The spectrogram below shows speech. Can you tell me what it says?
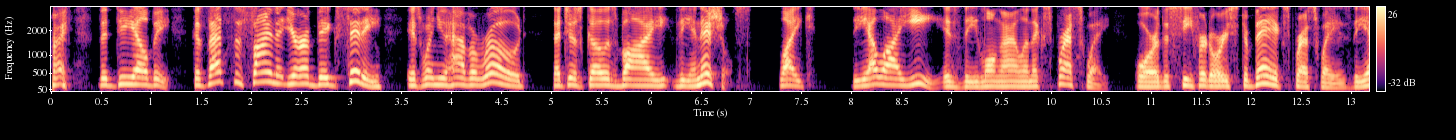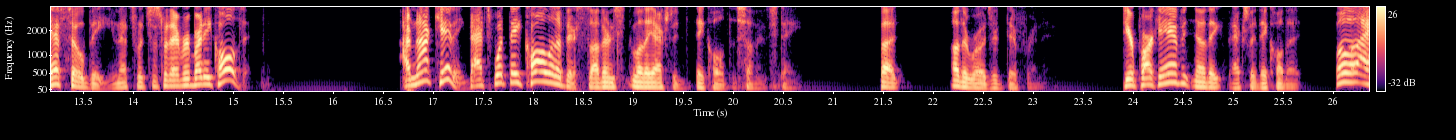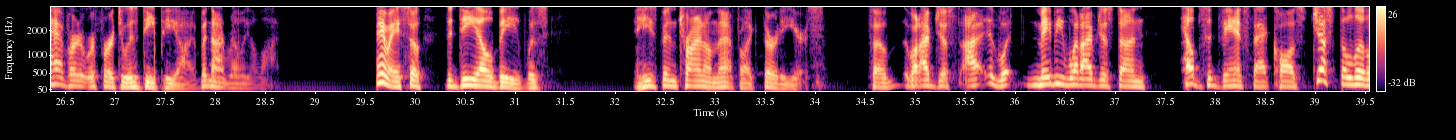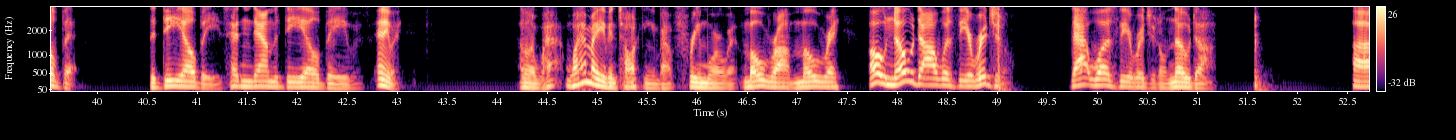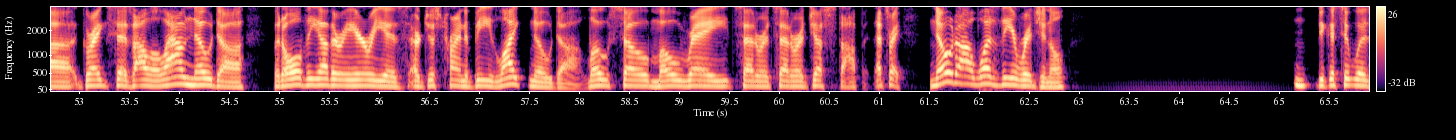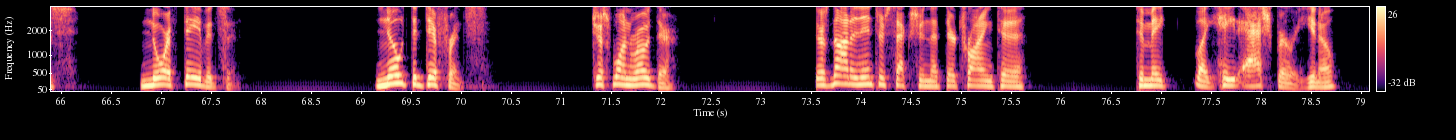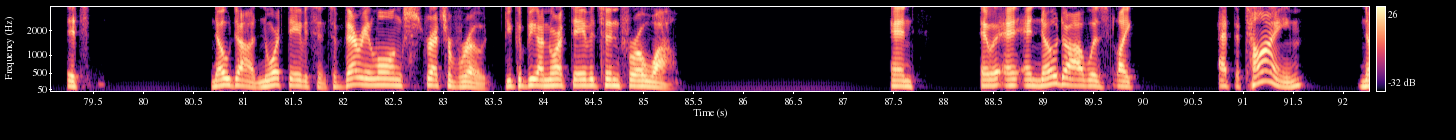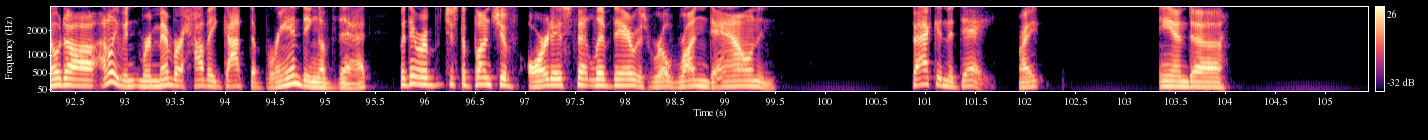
right? The DLB. Because that's the sign that you're a big city, is when you have a road that just goes by the initials. Like the LIE is the Long Island Expressway, or the Seaford or Oyster Bay Expressway is the SOB. And that's what, just what everybody calls it. I'm not kidding. That's what they call it up there. Southern, well, they actually, they call it the Southern State. But other roads are different. Deer Park Avenue, no, they actually, they call that, well, I have heard it referred to as DPI, but not really a lot. Anyway, so the DLB was, he's been trying on that for like 30 years. So what I've just, I, what maybe what I've just done helps advance that cause just a little bit. The DLBs heading down the DLB was anyway. I don't know why, why am I even talking about Freemore, Mo Ra, Mo Ray. Oh, Noda was the original. That was the original Noda. Uh, Greg says I'll allow Noda, but all the other areas are just trying to be like Noda, Loso, Mo Ray, et cetera, et cetera. Just stop it. That's right. Noda was the original because it was North Davidson. Note the difference. Just one road there. There's not an intersection that they're trying to to make like Haight Ashbury, you know? It's no doubt North Davidson. It's a very long stretch of road. You could be on North Davidson for a while. And and and, Noda was like at the time, Noda, I don't even remember how they got the branding of that, but there were just a bunch of artists that lived there. It was real run down and back in the day, right? And uh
